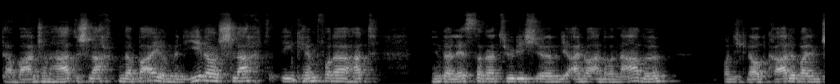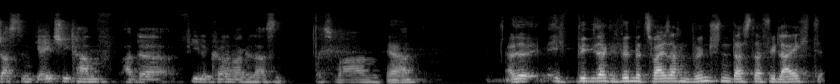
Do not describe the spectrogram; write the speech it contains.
da waren schon harte Schlachten dabei und mit jeder Schlacht, die ein Kämpfer da hat, hinterlässt er natürlich äh, die eine oder andere Narbe. Und ich glaube, gerade bei dem Justin Gaethje-Kampf hat er viele Körner gelassen. Das waren ja. Also ich, wie gesagt, ich würde mir zwei Sachen wünschen, dass da vielleicht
